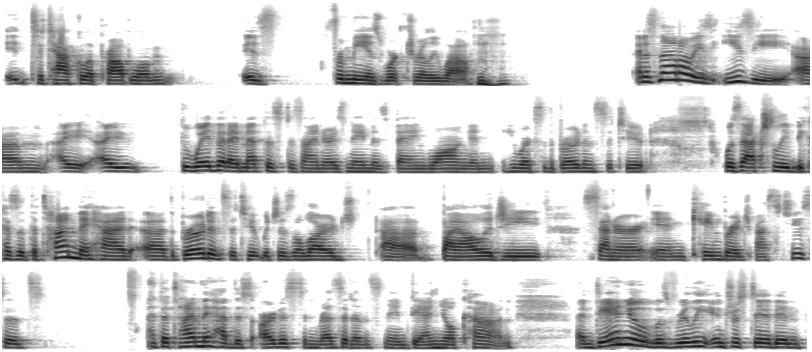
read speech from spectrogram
it, to tackle a problem is, for me, has worked really well. Mm-hmm. And it's not always easy. Um, I, I the way that I met this designer, his name is Bang Wong, and he works at the Broad Institute, was actually because at the time they had uh, the Broad Institute, which is a large uh, biology center in Cambridge, Massachusetts at the time they had this artist in residence named Daniel Kohn. And Daniel was really interested in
